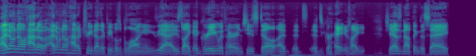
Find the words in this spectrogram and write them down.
I don't know how to. I don't know how to treat other people's belongings. Yeah, he's like agreeing with her, and she's still. Uh, it's it's great. Like she has nothing to say,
